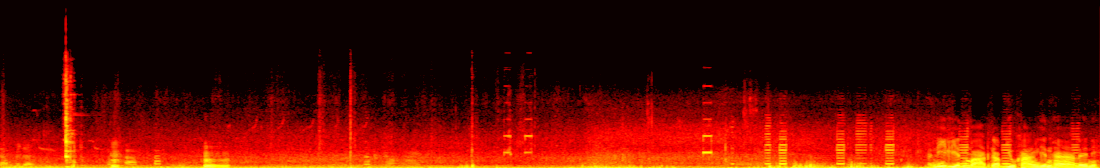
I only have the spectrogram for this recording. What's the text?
รับไม่ได้ต้องทำปั๊บ อืม น้ำย้อนหาย อั นี้เหรียญบาทครับอยู่ข้างเหรียญห้าเลยนี่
